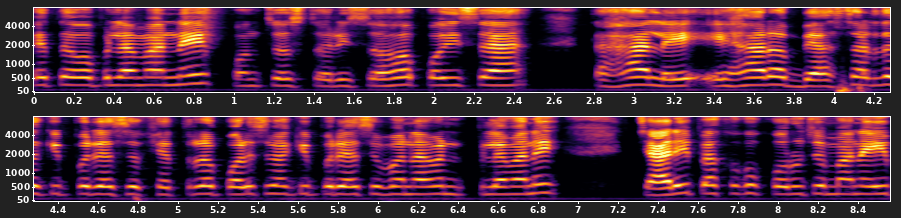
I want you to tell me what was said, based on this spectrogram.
କେତେ ହେବ ପିଲାମାନେ ପଞ୍ଚସ୍ତରୀ ଶହ ପଇସା ତାହେଲେ ଏହାର ବ୍ୟାସାର୍ଦ୍ଧ କିପରି ଆସିବ କ୍ଷେତ୍ରର ପରିସୀମା କିପରି ଆସିବ ନା ପିଲାମାନେ ଚାରି ପାଖକୁ କରୁଛ ମାନେ ଏଇ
